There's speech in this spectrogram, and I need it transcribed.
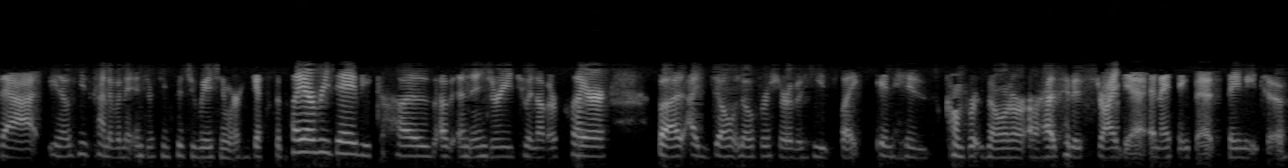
that you know he's kind of in an interesting situation where he gets to play every day because of an injury to another player. But I don't know for sure that he's like in his comfort zone or, or has hit his stride yet. And I think that they need to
